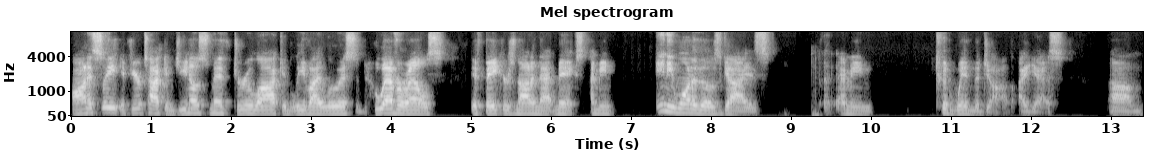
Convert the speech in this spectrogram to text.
honestly, if you're talking Geno Smith, Drew Lock, and Levi Lewis, and whoever else, if Baker's not in that mix, I mean, any one of those guys, I mean, could win the job, I guess. Um,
